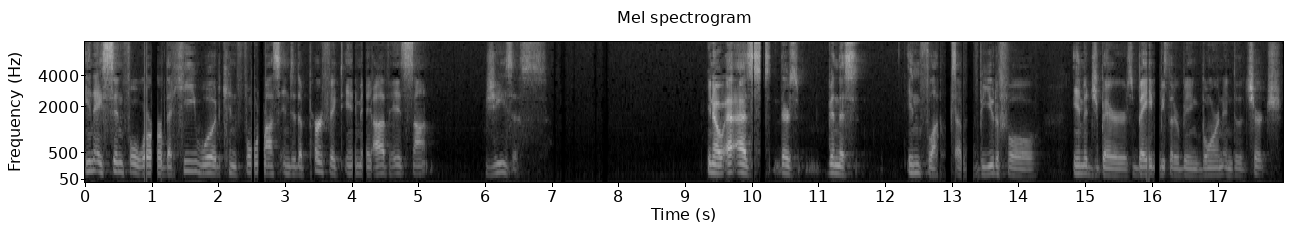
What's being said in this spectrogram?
in a sinful world, that he would conform us into the perfect image of his son, Jesus. You know, as there's been this influx of beautiful image bearers, babies that are being born into the church.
